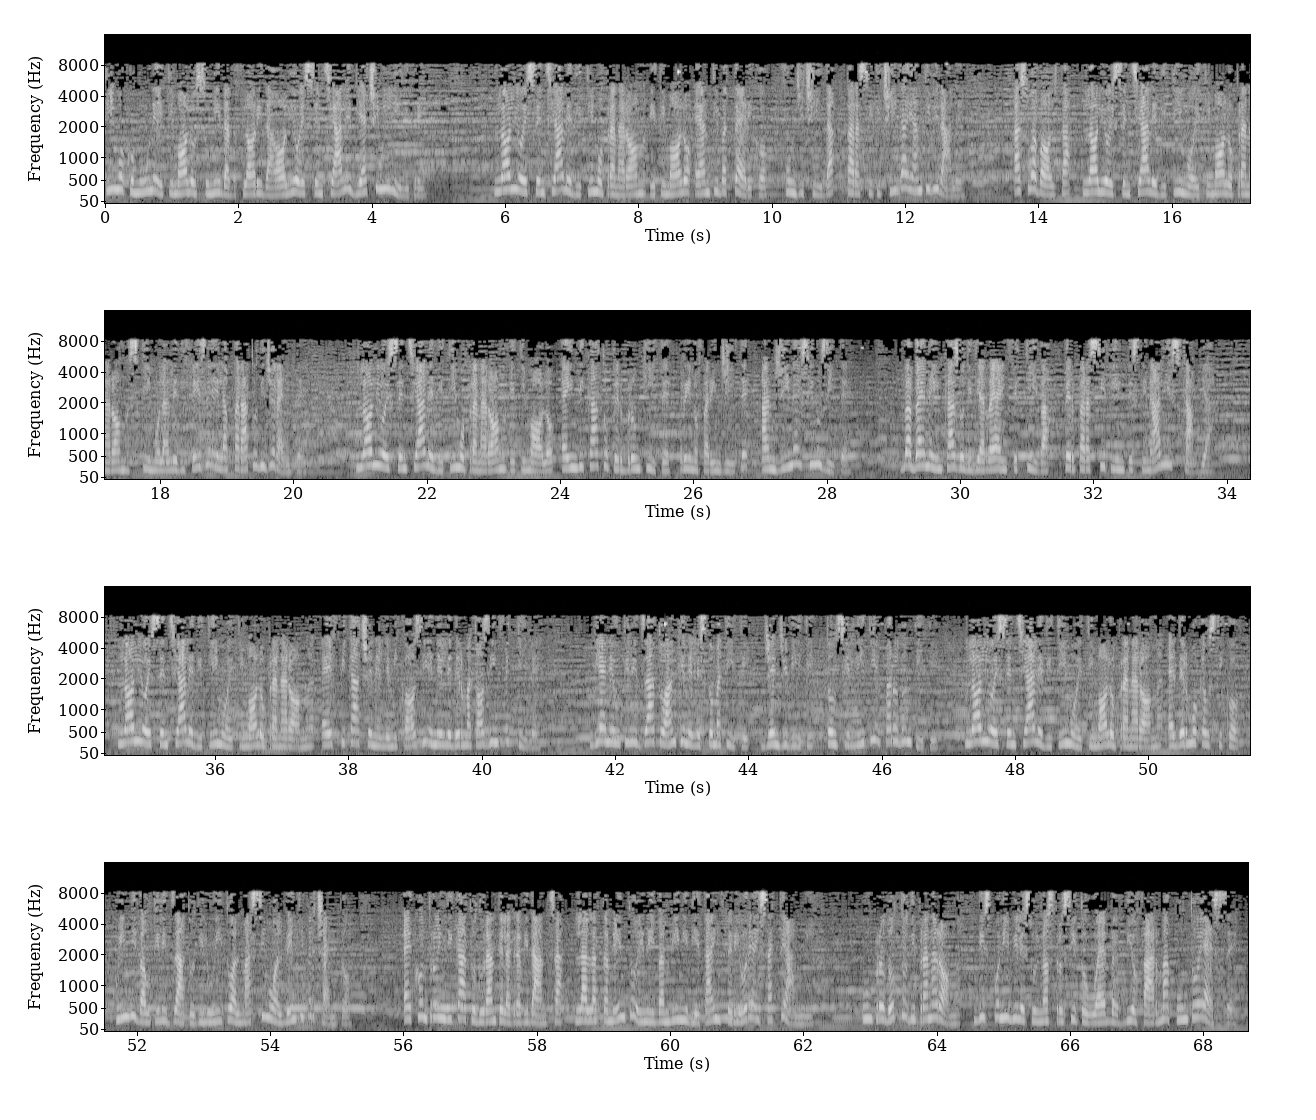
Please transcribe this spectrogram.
Timo comune e Timolo Sumidad Florida olio essenziale 10 ml. L'olio essenziale di Timo Pranarom e Timolo è antibatterico, fungicida, parassiticida e antivirale. A sua volta, l'olio essenziale di Timo e Timolo Pranarom stimola le difese e l'apparato digerente. L'olio essenziale di Timo Pranarom e Timolo è indicato per bronchite, rinofaringite, angine e sinusite. Va bene in caso di diarrea infettiva, per parassiti intestinali e scabbia. L'olio essenziale di timo e timolo pranarom è efficace nelle micosi e nelle dermatosi infettive. Viene utilizzato anche nelle stomatiti, gengiviti, tonsilliti e parodontiti. L'olio essenziale di timo e timolo pranarom è dermocaustico, quindi va utilizzato diluito al massimo al 20%. È controindicato durante la gravidanza, l'allattamento e nei bambini di età inferiore ai 7 anni. Un prodotto di Pranarom, disponibile sul nostro sito web biofarma.es.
